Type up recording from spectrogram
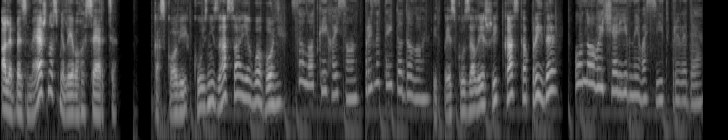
але безмежно сміливого серця. В казковій кузні згасає вогонь, Солодкий хай сон прилетить до долонь. підписку залиш і казка прийде. У новий чарівний васіт приведе.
